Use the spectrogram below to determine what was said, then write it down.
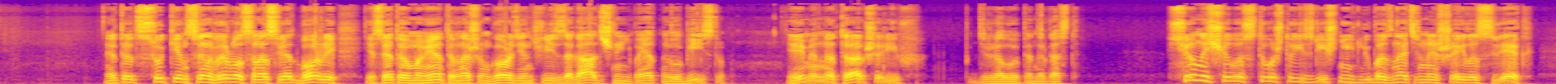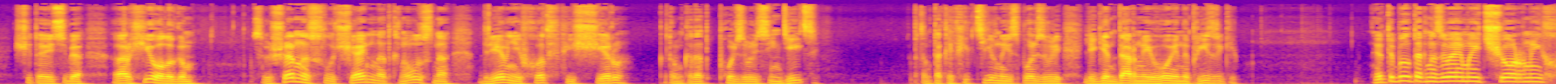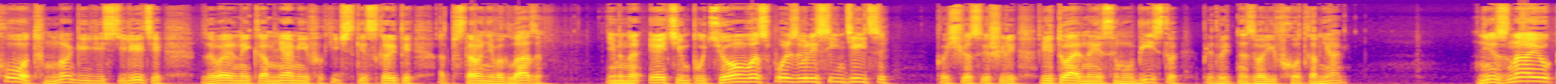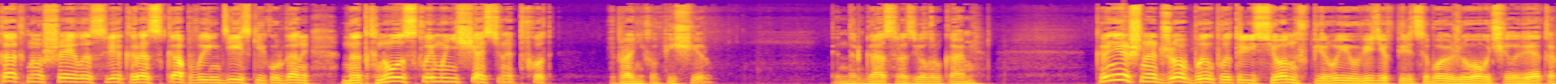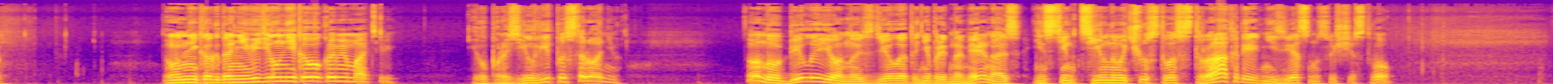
Этот сукин сын вырвался на свет Божий, и с этого момента в нашем городе начались загадочные непонятные убийства. — Именно так, шериф, — поддержал его Пендергаст. Все началось с того, что излишне любознательная Шейла Свек считая себя археологом, совершенно случайно наткнулась на древний вход в пещеру, которым когда-то пользовались индейцы, а потом так эффективно использовали легендарные воины-призраки. Это был так называемый «черный ход», многие десятилетия заваленный камнями и фактически скрытый от постороннего глаза. Именно этим путем воспользовались индейцы, после чего совершили ритуальное самоубийство, предварительно заварив вход камнями. Не знаю, как, но Шейла Свек, раскапывая индейские курганы, наткнулась к своему несчастью на этот вход и проникла в пещеру. Пендергас развел руками. Конечно, Джо был потрясен, впервые увидев перед собой живого человека. Он никогда не видел никого, кроме матери. Его поразил вид постороннего. Он убил ее, но сделал это не преднамеренно, а из инстинктивного чувства страха перед неизвестным существом.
